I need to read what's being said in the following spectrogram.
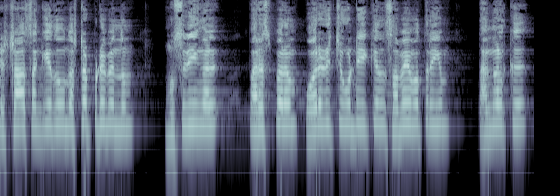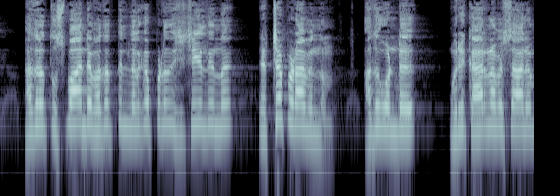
രക്ഷാസങ്കേതവും നഷ്ടപ്പെടുമെന്നും മുസ്ലിങ്ങൾ പരസ്പരം പോരടിച്ചുകൊണ്ടിരിക്കുന്ന സമയമത്രയും തങ്ങൾക്ക് ഹജറത്ത് ഉസ്മാന്റെ വധത്തിൽ നൽകപ്പെടുന്ന ശിക്ഷയിൽ നിന്ന് രക്ഷപ്പെടാമെന്നും അതുകൊണ്ട് ഒരു കാരണവശാലും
